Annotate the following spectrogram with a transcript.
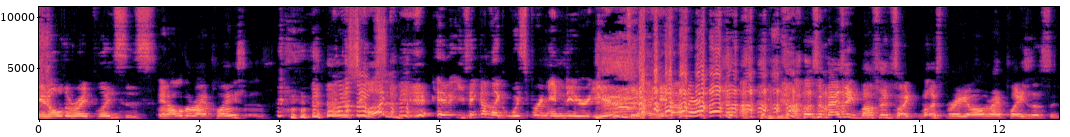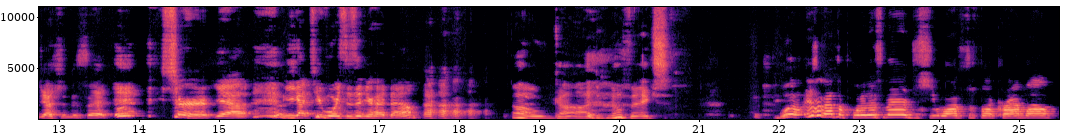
In all the right places. In all the right places. What see, the fuck? so- You think I'm like whispering into your ear? Did I hit on her? I was imagining Muffin's like whispering in all the right places a suggestion to say. Sure, yeah. You got two voices in your head now. Oh God, no thanks. Well, isn't that the point of this marriage? She wants to fuck Cramwell?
